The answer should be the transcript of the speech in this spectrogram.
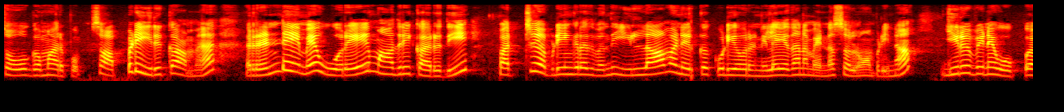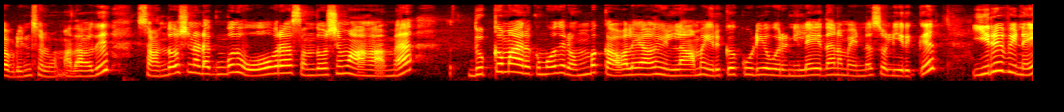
சோகமாக இருப்போம். ஸோ அப்படி இருக்காமல் ரெண்டையுமே ஒரே மாதிரி கருதி பற்று அப்படிங்கிறது வந்து இல்லாமல் நிற்கக்கூடிய ஒரு நிலையை தான் நம்ம என்ன சொல்லுவோம் அப்படின்னா இருவினை ஒப்பு அப்படின்னு சொல்லுவோம். அதாவது சந்தோஷம் நடக்கும்போது ஓவராக சந்தோஷமும் ஆகாமல் துக்கமாக இருக்கும்போது ரொம்ப கவலையாகவும் இல்லாமல் இருக்கக்கூடிய ஒரு நிலையை தான் நம்ம என்ன சொல்லியிருக்கு? இருவினை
